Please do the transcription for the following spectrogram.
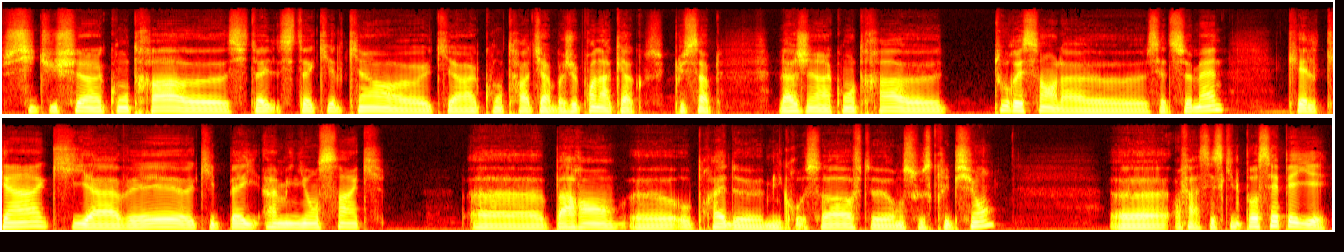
si tu fais un contrat, si tu as, quelqu'un qui a un contrat, tiens, bah, je vais prendre un cas, c'est plus simple. Là, j'ai un contrat tout récent, là, euh, cette semaine, quelqu'un qui, avait, euh, qui paye 1,5 million euh, par an auprès de Microsoft en souscription. enfin, c'est ce qu'il pensait payer.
